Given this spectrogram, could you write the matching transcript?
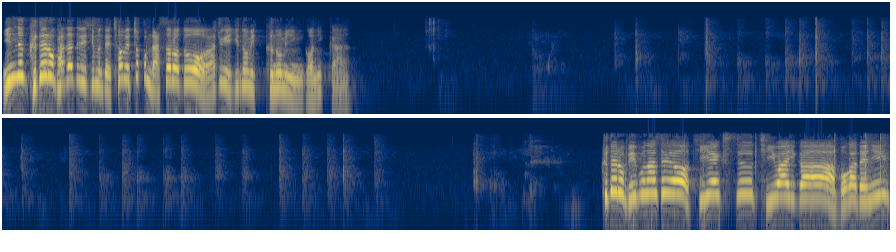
있는 그대로 받아들이시면 돼. 처음에 조금 낯설어도 나중에 이놈이 그놈인 거니까. 그대로 미분하세요. dx, dy가 뭐가 되니?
